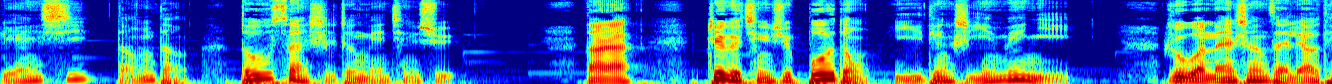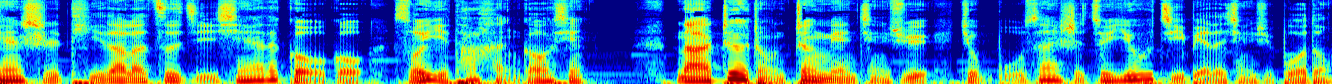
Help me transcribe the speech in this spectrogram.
怜惜等等，都算是正面情绪。当然，这个情绪波动一定是因为你。如果男生在聊天时提到了自己心爱的狗狗，所以他很高兴，那这种正面情绪就不算是最优级别的情绪波动。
